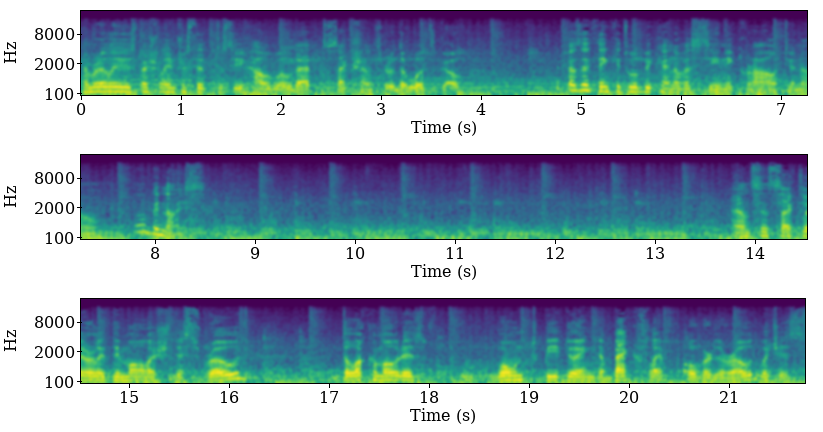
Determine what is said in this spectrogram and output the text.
I'm really especially interested to see how will that section through the woods go. Because I think it will be kind of a scenic route, you know. It'll be nice. And since I clearly demolished this road, the locomotives won't be doing the backflip over the road, which is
